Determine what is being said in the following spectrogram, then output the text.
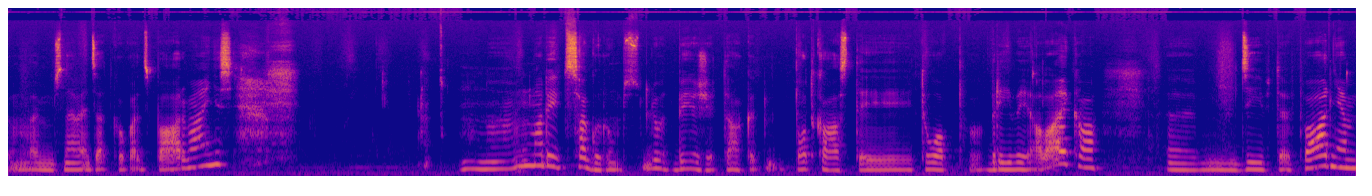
vai mums nevajadzētu kaut kādas pārmaiņas. Un, un arī sagurums. Ļoti bieži ir tā, ka podkāsti top brīvajā laikā, dzīve tevi pārņem,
